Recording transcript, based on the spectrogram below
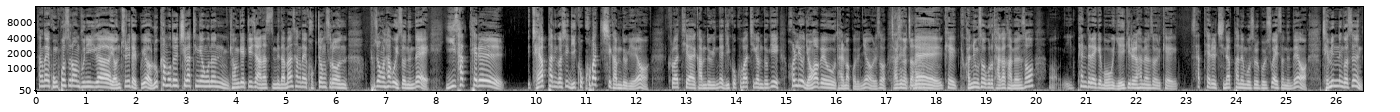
상당히 공포스러운 분위기가 연출이 됐고요. 루카 모드리치 같은 경우는 경기에 뛰지 않았습니다만 상당히 걱정스러운 표정을 하고 있었는데 이 사태를 제압하는 것이 니코 코바치 감독이에요. 크로아티아의 감독인데 니코 코바치 감독이 헐리우드 영화 배우 닮았거든요. 그래서 잘생겼잖아요. 네, 이렇게 관중석으로 다가가면서 어, 이 팬들에게 뭐 얘기를 하면서 이렇게 사태를 진압하는 모습을 볼 수가 있었는데요. 재밌는 것은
